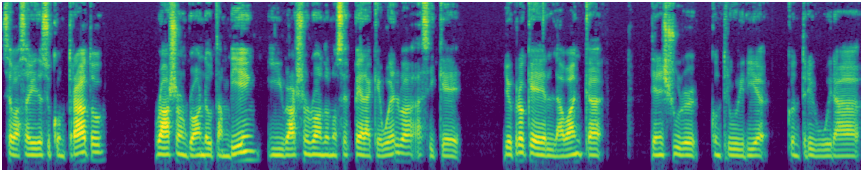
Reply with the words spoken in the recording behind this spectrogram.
se va a salir de su contrato. Russian Rondo también, y Russian Rondo no se espera que vuelva, así que yo creo que la banca Dennis Schroeder contribuiría contribuirá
